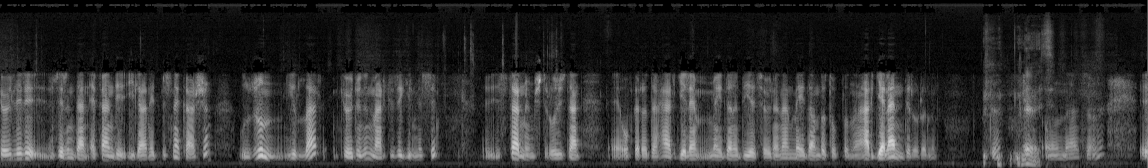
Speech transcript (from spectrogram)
köyleri üzerinden efendi ilan etmesine karşın uzun yıllar köylünün merkeze girmesi e, istenmemiştir. O yüzden e, operada her gelen meydanı diye söylenen meydanda toplanan her gelendir oranın. evet. Ondan sonra e,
